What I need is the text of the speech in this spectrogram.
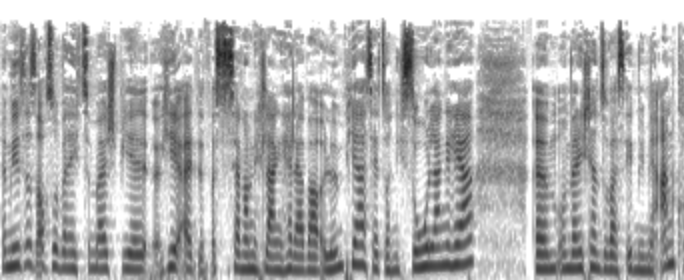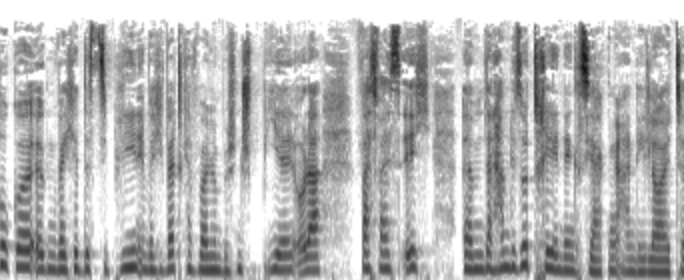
Bei mir ist es auch so, wenn ich zum Beispiel hier, also, es ist ja noch nicht lange her, da war Olympia, ist jetzt auch nicht so lange her. Ähm, und wenn ich dann sowas irgendwie mir angucke, irgendwelche Disziplinen, irgendwelche Wettkämpfe bei Olympischen Spielen oder was weiß ich, ähm, dann haben die so Trainingsjacken an, die Leute,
